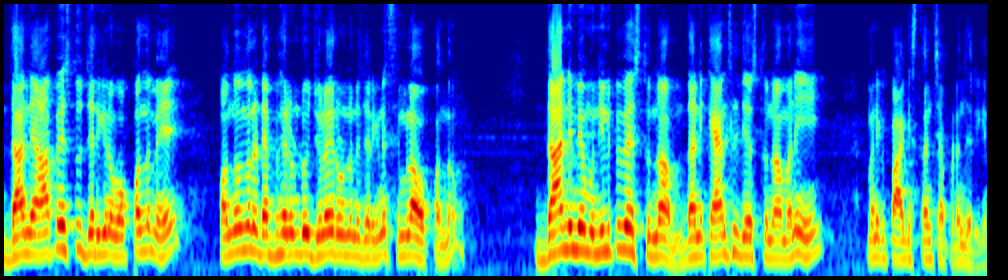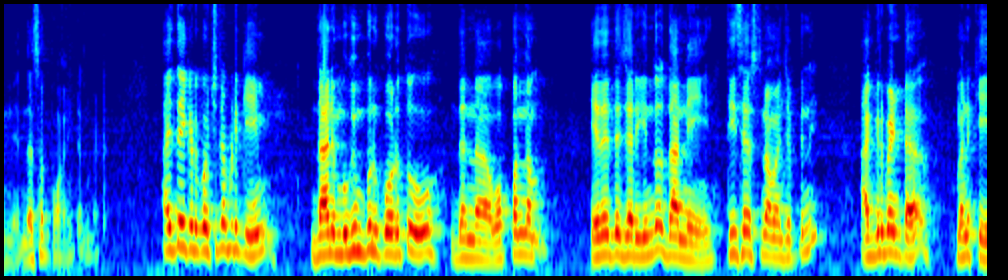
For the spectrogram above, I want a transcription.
దాన్ని ఆపేస్తూ జరిగిన ఒప్పందమే పంతొమ్మిది వందల డెబ్బై రెండు జూలై రెండున జరిగిన సిమ్లా ఒప్పందం. దాన్ని మేము నిలిపివేస్తున్నాం దాన్ని క్యాన్సిల్ చేస్తున్నామని మనకి పాకిస్తాన్ చెప్పడం జరిగింది. దట్స్ అ పాయింట్ అనమాట అయితే ఇక్కడికి వచ్చేటప్పటికి దాని ముగింపును కోరుతూ దాని ఒప్పందం ఏదైతే జరిగిందో దాన్ని తీసేస్తున్నామని చెప్పింది. అగ్రిమెంట్ మనకి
